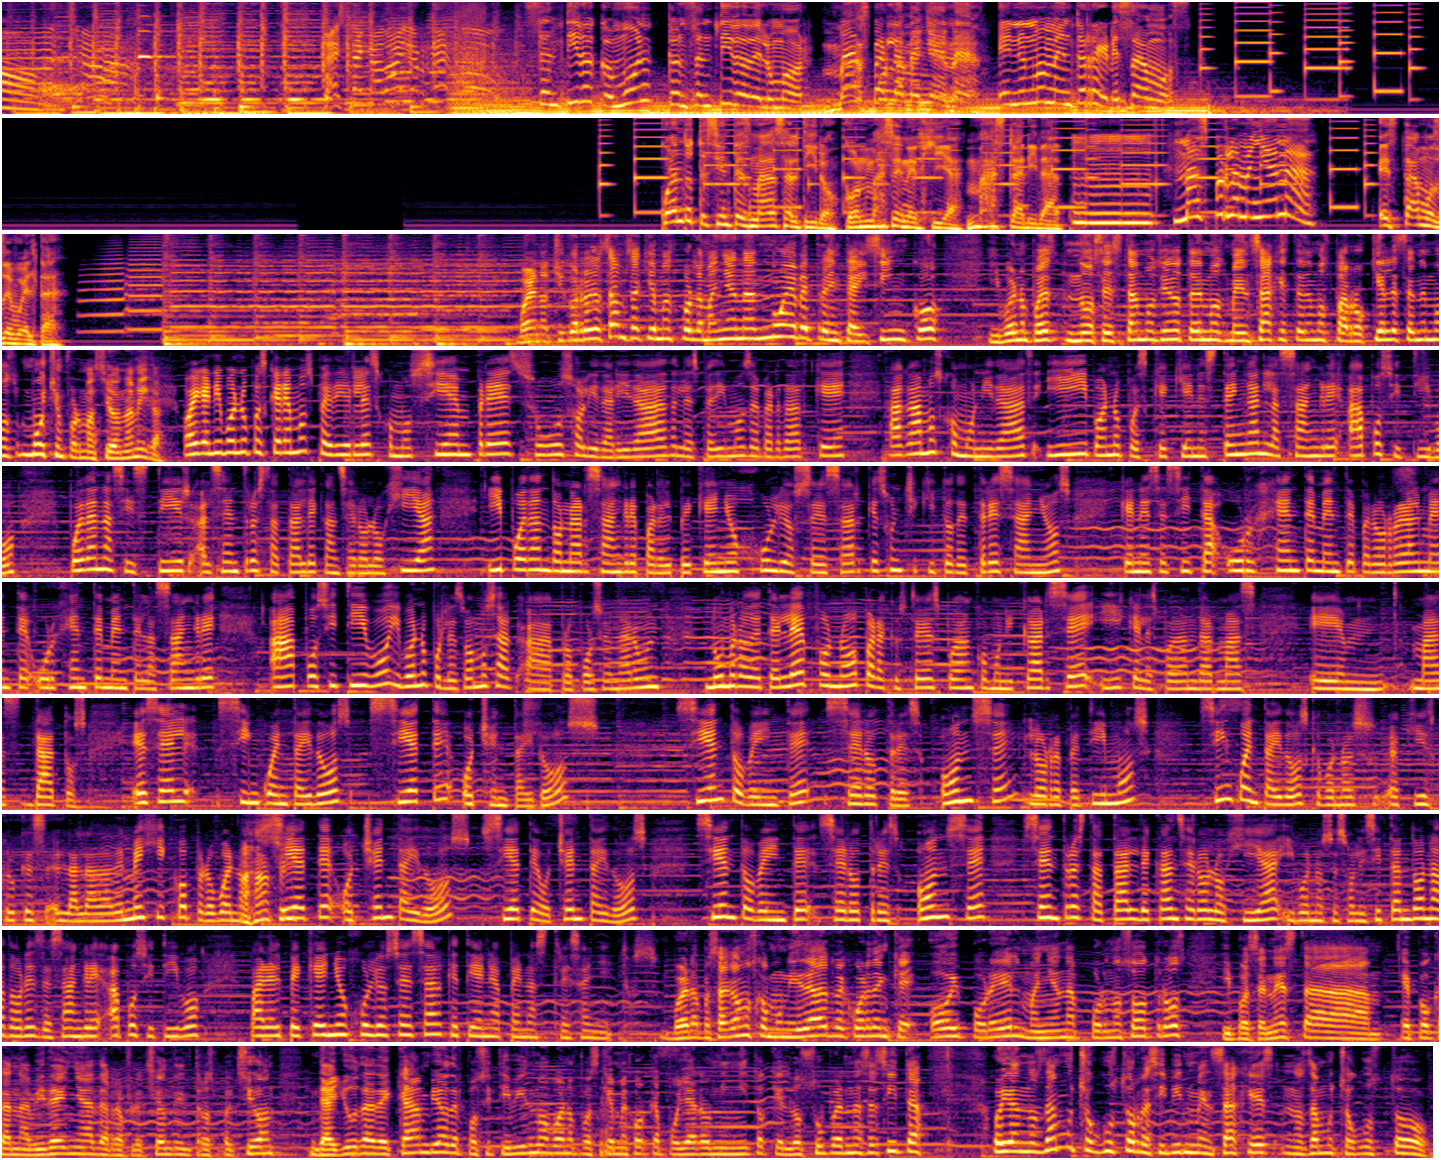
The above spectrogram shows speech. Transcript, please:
Sentido común con sentido del humor. Más por la mañana. En un momento regresamos. ¿Cuándo te sientes más al tiro? Con más energía, más claridad. Mm, más por la mañana. Estamos de vuelta. Bueno chicos, regresamos aquí a más por la mañana, 9.35. Y bueno, pues nos estamos viendo, tenemos mensajes, tenemos parroquiales, tenemos mucha información, amiga. Oigan, y bueno, pues queremos pedirles como siempre su solidaridad, les pedimos de verdad que hagamos comunidad y bueno, pues que quienes tengan la sangre A positivo puedan asistir al Centro Estatal de Cancerología y puedan donar sangre para el pequeño Julio César, que es un chiquito de tres años que necesita urgentemente, pero realmente urgentemente la sangre A positivo. Y bueno, pues les vamos a, a proporcionar un número de teléfono para que ustedes puedan comunicarse y que les puedan dar más, em, más datos. Es el 52 782 120 0311, lo repetimos. 52, que bueno, es, aquí es, creo que es la Lada de México, pero bueno, 782, 782 120-0311, Centro Estatal de Cancerología, y bueno, se solicitan donadores de sangre A positivo para el pequeño Julio César que tiene apenas tres añitos. Bueno, pues hagamos comunidad, recuerden que hoy por él, mañana por nosotros, y pues en esta época navideña de reflexión, de introspección, de ayuda, de cambio, de positivismo, bueno, pues qué mejor que apoyar a un niñito que lo súper necesita. Oigan, nos da mucho gusto recibir mensajes, nos da mucho gusto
